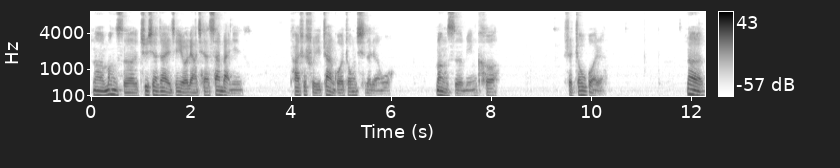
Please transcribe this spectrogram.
那孟子距现在已经有两千三百年，他是属于战国中期的人物。孟子名轲，是周国人。那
